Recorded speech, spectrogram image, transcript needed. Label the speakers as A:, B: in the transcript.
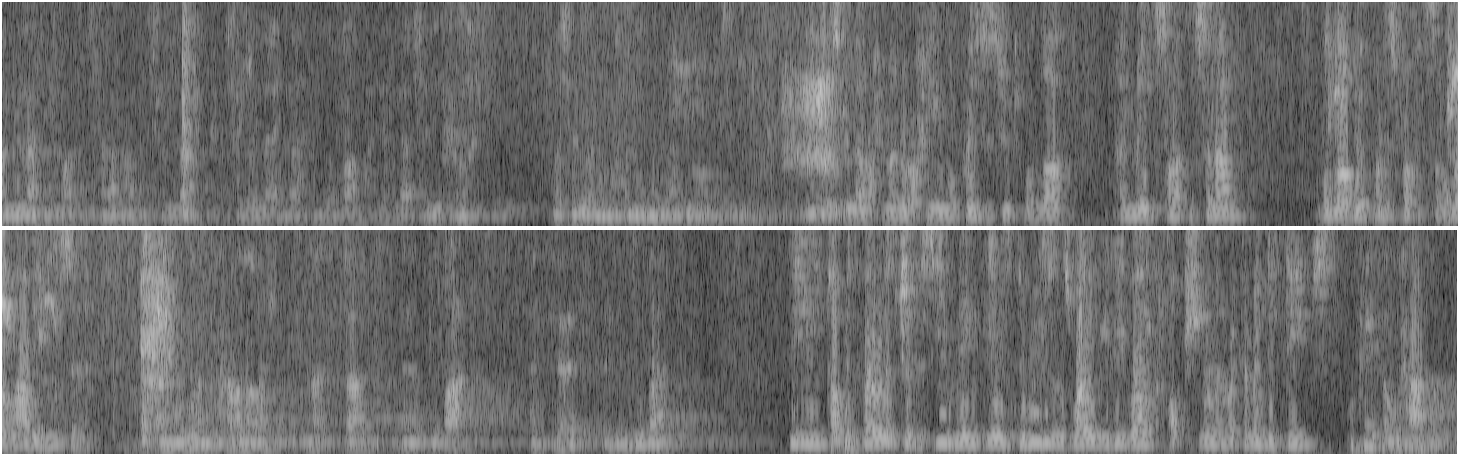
A: الحمد لله والصلاة والسلام على رسول الله أشهد أن لا إله إلا الله وحده لا شريك له وأشهد أن محمدا عبده ورسوله
B: بسم الله الرحمن الرحيم All praises due to Allah and may the salat and salam of Allah be upon His Prophet صلى الله عليه وسلم
A: موضوع المحاضرة ما أسباب انقطاع الفعل المندوبات
B: The topic of our lecture this evening is the reasons why we leave off optional and recommended deeds.
A: وكيف أحافظ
